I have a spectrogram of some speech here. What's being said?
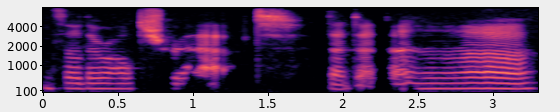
And so they're all trapped. Dun, dun, dun.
